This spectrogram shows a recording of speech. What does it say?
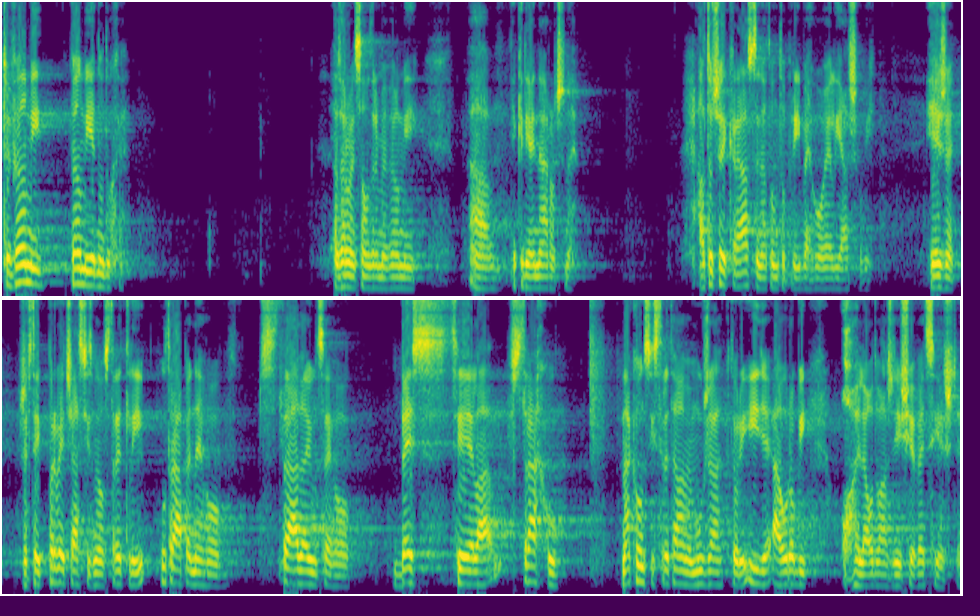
To je veľmi, veľmi jednoduché. A zároveň samozrejme veľmi a niekedy aj náročné. Ale to, čo je krásne na tomto príbehu o Eliášovi, je, že, že v tej prvej časti sme ho stretli utrápeného, strádajúceho, bez cieľa, v strachu. Na konci stretávame muža, ktorý ide a urobí oveľa odvážnejšie veci ešte.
